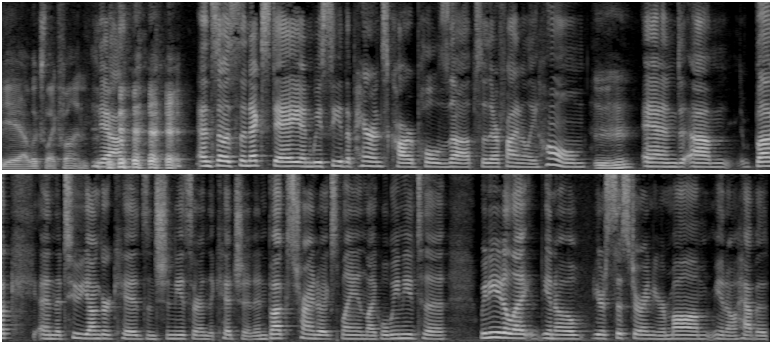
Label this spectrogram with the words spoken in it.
Yeah, looks like fun. Yeah. And so it's the next day, and we see the parents' car pulls up, so they're finally home. mm-hmm. And um, Buck and the two younger kids and Chanice are in the kitchen, and Buck's trying to explain, like, well, we need to, we need to let you know your sister and your mom, you know, have a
